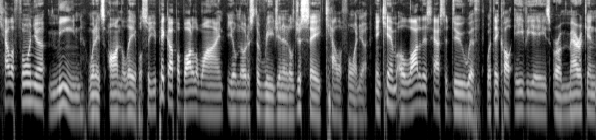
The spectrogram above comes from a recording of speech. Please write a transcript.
California mean when it's on the label? So you pick up a bottle of wine, you'll notice the region, it'll just say California. And Kim, a lot of this has to do with what they call AVAs or American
